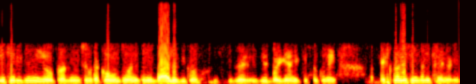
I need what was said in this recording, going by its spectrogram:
यसरी चाहिँ यो प्रजनन क्षमता कम हुन्छ भने कुनै बायोलोजीको जीव वैज्ञानिक त्यस्तो कुनै एक्सप्लेनेसन पनि छैन कि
